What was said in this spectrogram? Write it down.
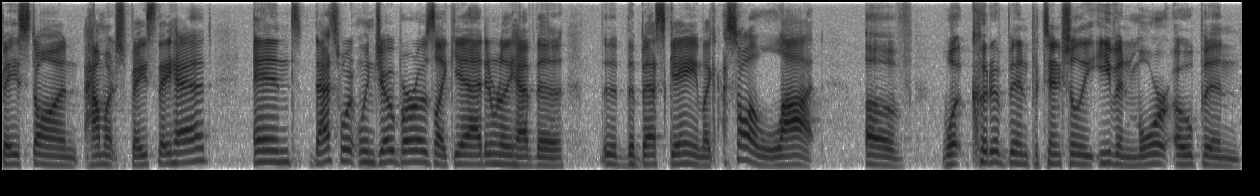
based on how much space they had. And that's what when Joe Burrow's like, yeah, I didn't really have the the, the best game. Like I saw a lot of what could have been potentially even more open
